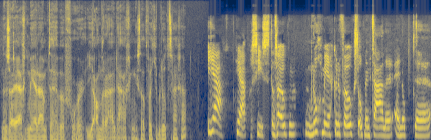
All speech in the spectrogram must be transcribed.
Dan zou je eigenlijk meer ruimte hebben voor je andere uitdaging. Is dat wat je bedoelt te zeggen? Ja, ja, precies. Dan zou ik nog meer kunnen focussen op mentale en op de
